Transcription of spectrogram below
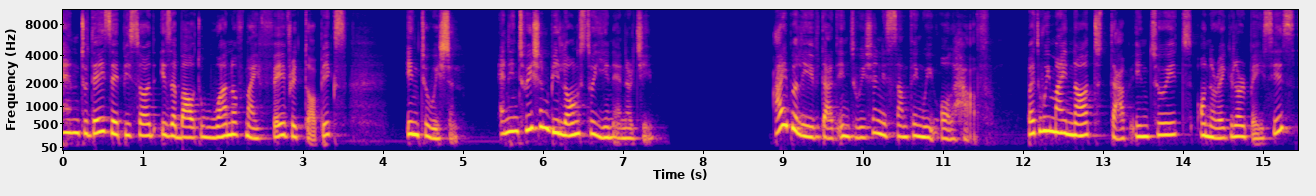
And today's episode is about one of my favorite topics, intuition. And intuition belongs to yin energy. I believe that intuition is something we all have, but we might not tap into it on a regular basis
